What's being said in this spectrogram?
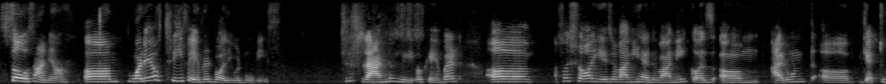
So Sanya, um, what are your three favorite Bollywood movies? just randomly okay but uh for sure ye jawani hai diwani because um i don't uh, get to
